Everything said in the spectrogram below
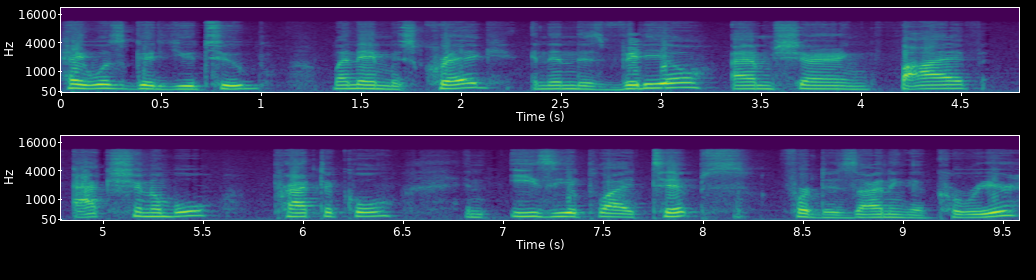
Hey, what's good YouTube? My name is Craig and in this video I am sharing five actionable, practical, and easy apply tips for designing a career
